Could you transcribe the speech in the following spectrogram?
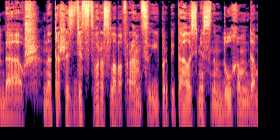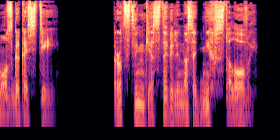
Да уж, Наташа с детства росла во Франции и пропиталась местным духом до мозга костей. Родственники оставили нас одних в столовой.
